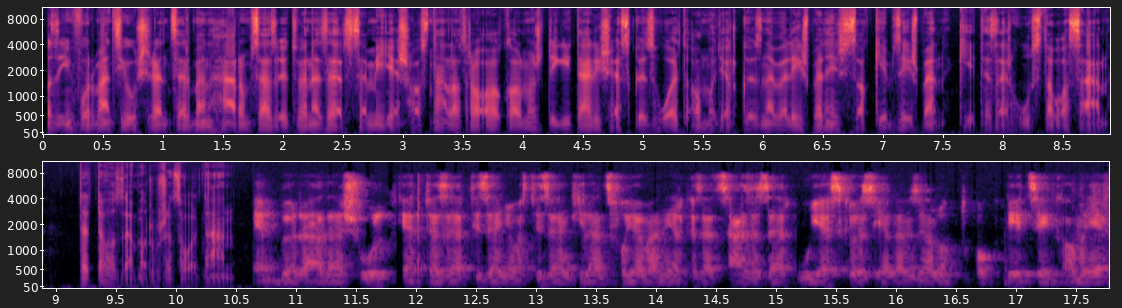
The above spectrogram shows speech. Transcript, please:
Az információs rendszerben 350 ezer személyes használatra alkalmas digitális eszköz volt a magyar köznevelésben és szakképzésben 2020 tavaszán tette hozzá Maruzsa Zoltán. Ebből ráadásul 2018-19 folyamán érkezett 100 ezer új eszköz, jellemzően laptopok, PC-k, amelyek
